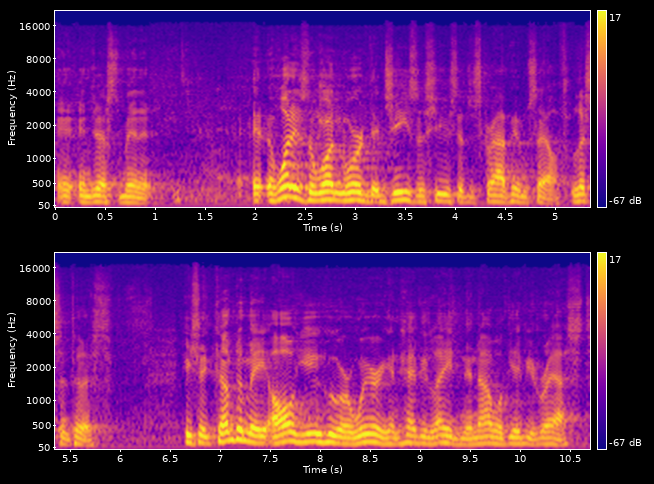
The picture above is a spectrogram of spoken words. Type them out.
in, in just a minute. What is the one word that Jesus used to describe himself? Listen to us. He said, Come to me, all you who are weary and heavy laden, and I will give you rest.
